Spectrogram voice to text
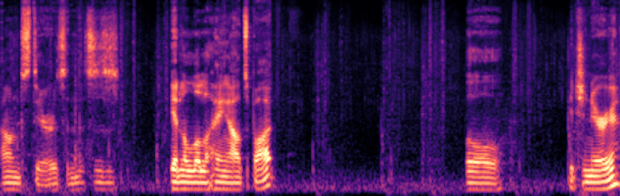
Downstairs, and this is getting a little hangout spot. Little kitchen area.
